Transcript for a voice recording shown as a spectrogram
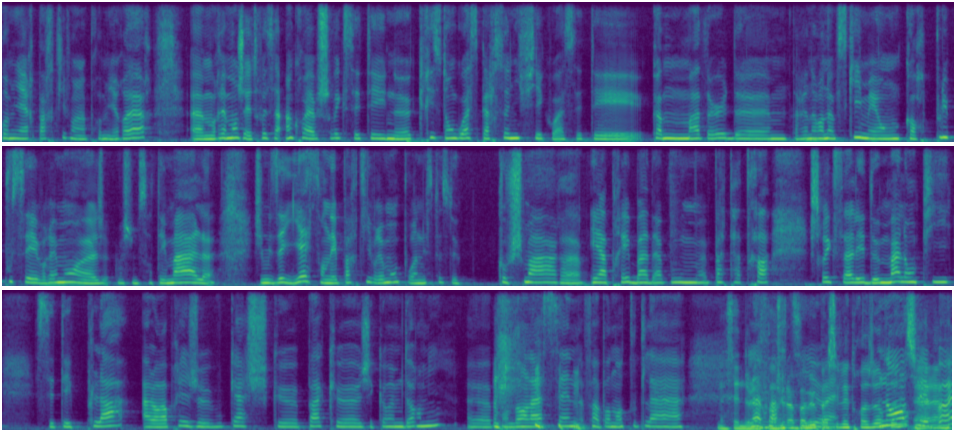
première partie, enfin la première heure, euh, vraiment j'avais trouvé ça incroyable. Je trouvais que c'était une crise d'angoisse personnifiée, quoi. C'était comme Mother de Darren Aronofsky, mais encore plus poussé. Vraiment, euh, je, je me sentais mal. Je me disais, yes, on est parti vraiment pour une espèce de cauchemar. euh, Et après, badaboum, patatras. Je trouvais que ça allait de mal en pis. C'était plat. Alors après, je vous cache que pas que j'ai quand même dormi euh, pendant la scène, enfin pendant toute la, La scène de La la, fin. partie, Tu n'as pas vu ouais. passer les trois heures non, je l'ai pas.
